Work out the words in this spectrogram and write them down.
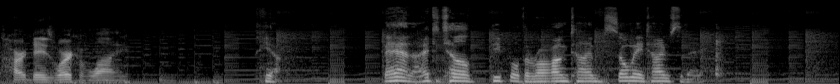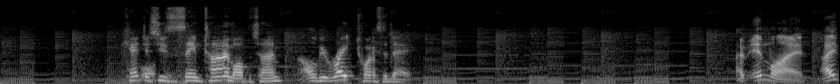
Hard day's work of lying. Yeah. Man, I had to tell people the wrong time so many times today. Can't just use the same time all the time. I'll be right twice a day. I'm in line. I,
